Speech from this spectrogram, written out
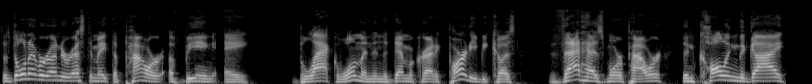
So don't ever underestimate the power of being a black woman in the Democratic Party because that has more power than calling the guy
